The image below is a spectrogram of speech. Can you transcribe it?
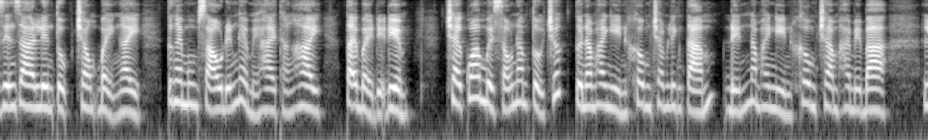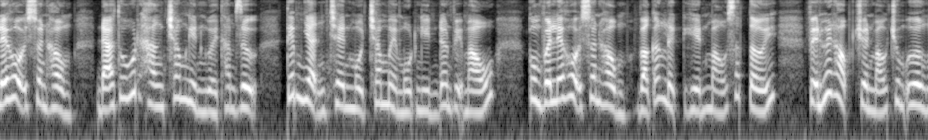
diễn ra liên tục trong 7 ngày, từ ngày 6 đến ngày 12 tháng 2, tại 7 địa điểm. Trải qua 16 năm tổ chức từ năm 2008 đến năm 2023, lễ hội Xuân Hồng đã thu hút hàng trăm nghìn người tham dự, tiếp nhận trên 111.000 đơn vị máu. Cùng với lễ hội Xuân Hồng và các lịch hiến máu sắp tới, Viện Huyết học Truyền máu Trung ương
